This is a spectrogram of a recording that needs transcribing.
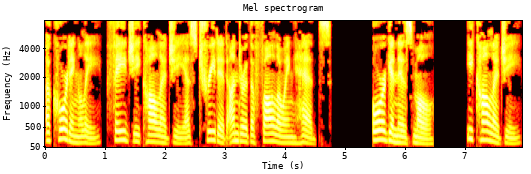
Accordingly, phage ecology is treated under the following heads. Organismal Ecology,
